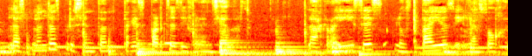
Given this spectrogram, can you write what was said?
las plantas presentan tres partes diferenciadas, las raíces, los tallos y las hojas.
